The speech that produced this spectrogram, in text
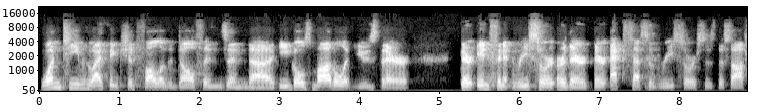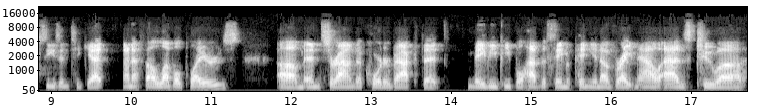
one team who I think should follow the Dolphins and uh, Eagles model and use their their infinite resource or their their excess of resources this offseason to get NFL level players um, and surround a quarterback that maybe people have the same opinion of right now as Tua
